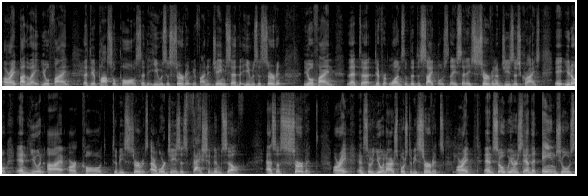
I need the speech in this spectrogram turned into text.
All right, by the way, you'll find that the Apostle Paul said that he was a servant. You'll find that James said that he was a servant. You'll find that uh, different ones of the disciples, they said a servant of Jesus Christ. It, you know, and you and I are called to be servants. Our Lord Jesus fashioned himself as a servant all right? And so you and I are supposed to be servants, all right? And so we understand that angels,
